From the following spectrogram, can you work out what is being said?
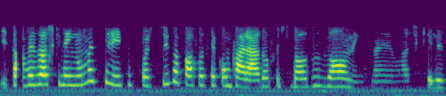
E talvez eu acho que nenhuma experiência esportiva possa ser comparada ao futebol dos homens, né? Eu acho que eles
